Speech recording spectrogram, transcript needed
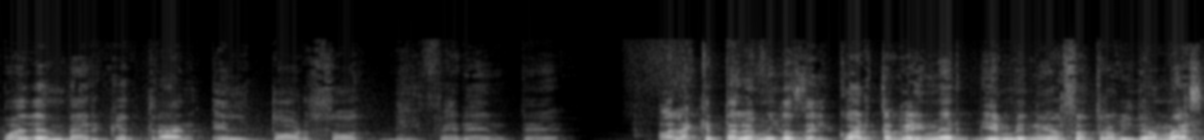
pueden ver que traen el torso diferente. Hola, ¿qué tal amigos del Cuarto Gamer? Bienvenidos a otro video más.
